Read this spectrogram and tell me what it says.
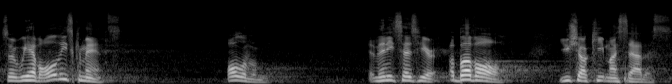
So we have all these commands, all of them. And then he says here, Above all, you shall keep my Sabbaths.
